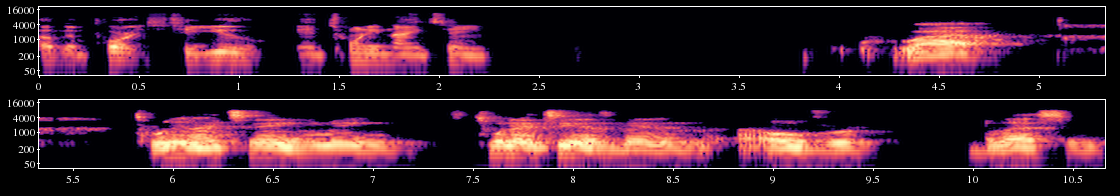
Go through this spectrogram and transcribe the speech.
of importance to you in 2019? Wow. 2019, I mean, 2019 has been an over blessing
